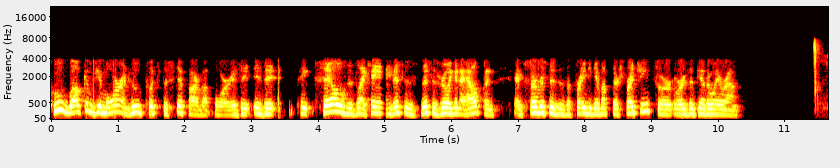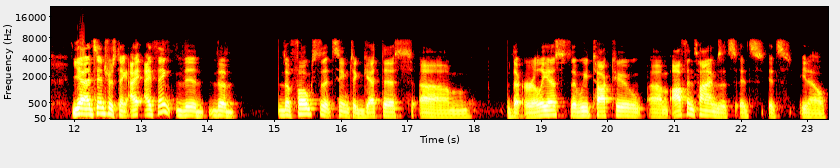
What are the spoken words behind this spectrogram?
who welcomes you more and who puts the stiff arm up more? Is it is it hey, sales is like, hey, this is this is really going to help, and and services is afraid to give up their spreadsheets, or or is it the other way around? Yeah, it's interesting. I, I think the the the folks that seem to get this, um, the earliest that we talk to. Um, oftentimes, it's it's it's you know,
